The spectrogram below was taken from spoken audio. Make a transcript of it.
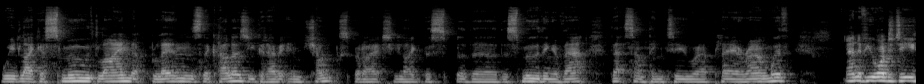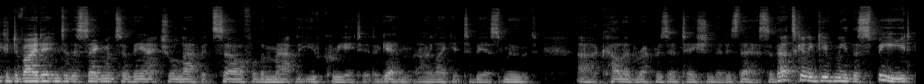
We'd like a smooth line that blends the colors. You could have it in chunks, but I actually like the, the, the smoothing of that. That's something to uh, play around with. And if you wanted to, you could divide it into the segments of the actual lap itself or the map that you've created. Again, I like it to be a smooth, uh, colored representation that is there. So that's going to give me the speed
